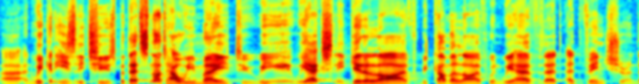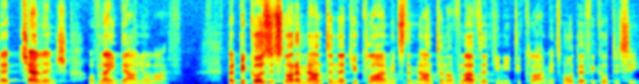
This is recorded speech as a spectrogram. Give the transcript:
Uh, and we can easily choose, but that's not how we made to. We, we actually get alive, become alive when we have that adventure and that challenge of laying down your life. But because it's not a mountain that you climb, it's the mountain of love that you need to climb, it's more difficult to see.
